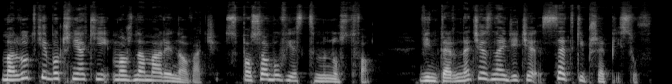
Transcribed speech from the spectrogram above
Malutkie boczniaki można marynować. Sposobów jest mnóstwo. W internecie znajdziecie setki przepisów.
